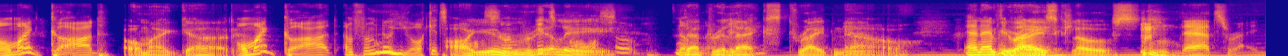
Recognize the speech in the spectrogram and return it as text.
Oh my God. Oh my God. Oh my God. I'm from New York. It's Are awesome. you really awesome. No, that not really. relaxed right now? And With your everybody. eyes closed. That's right.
